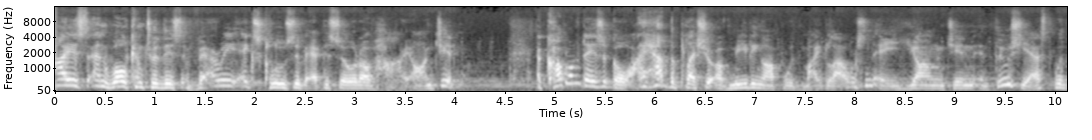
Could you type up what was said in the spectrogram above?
Guys and welcome to this very exclusive episode of High on Gin. A couple of days ago I had the pleasure of meeting up with Mike Laursen, a young gin enthusiast with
